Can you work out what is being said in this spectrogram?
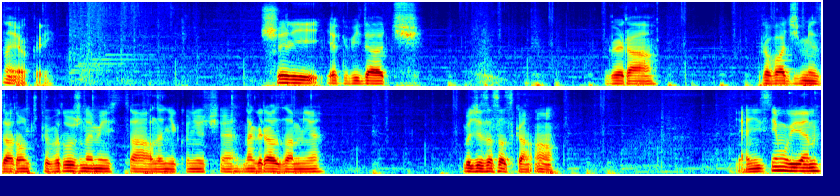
No i okej. Czyli jak widać gra prowadzi mnie za rączkę w różne miejsca, ale niekoniecznie nagradza mnie. Będzie zasadzka, o. Ja nic nie mówiłem.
